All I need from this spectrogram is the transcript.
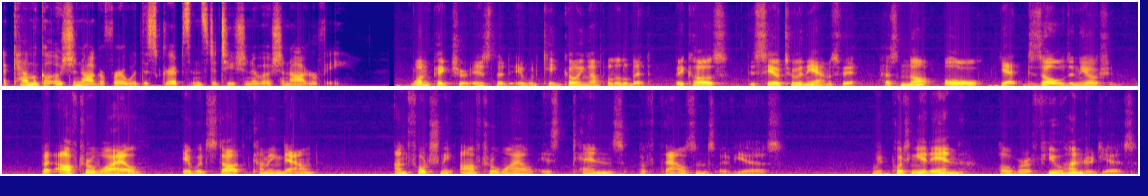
a chemical oceanographer with the Scripps Institution of Oceanography. One picture is that it would keep going up a little bit because the CO2 in the atmosphere has not all yet dissolved in the ocean. But after a while, it would start coming down unfortunately, after a while, is tens of thousands of years. We're putting it in over a few hundred years.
